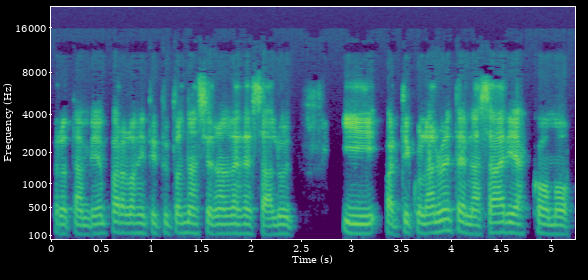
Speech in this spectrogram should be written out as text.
pero también para los institutos nacionales de salud. Y particularmente en las áreas como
